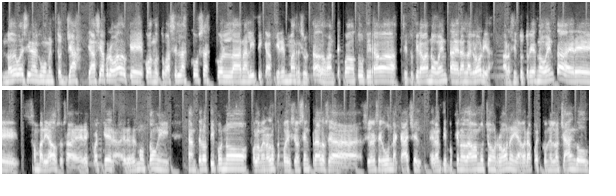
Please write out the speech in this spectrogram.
no debo decir en algún momento ya, ya se ha probado que cuando tú haces las cosas con la analítica, tienes más resultados. Antes cuando tú tirabas, si tú tirabas 90 eras la gloria. Ahora si tú tiras 90 eres, son variados, o sea, eres cualquiera, eres del montón y, Antes los tipos no, por lo menos la posición central, o sea, señores segunda, catcher, eran tipos que no daban muchos honrones y ahora pues con el launch angle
